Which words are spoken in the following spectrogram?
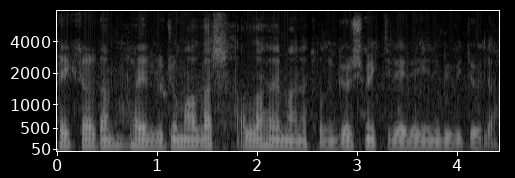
Tekrardan hayırlı cumalar. Allah'a emanet olun. Görüşmek dileğiyle yeni bir videoyla.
